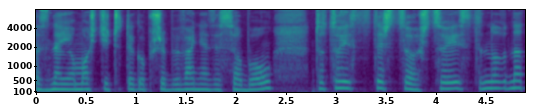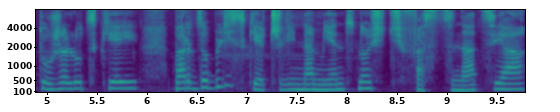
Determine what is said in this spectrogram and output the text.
znajomości czy tego przebywania ze sobą, to to jest też coś, co jest no, w naturze ludzkiej bardzo bliskie, czyli namiętność, fascynacja,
